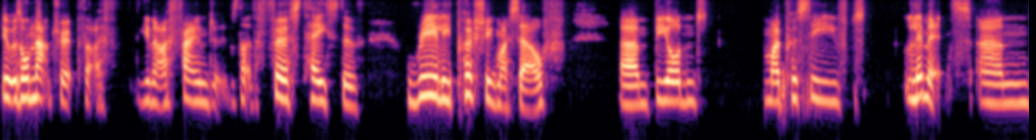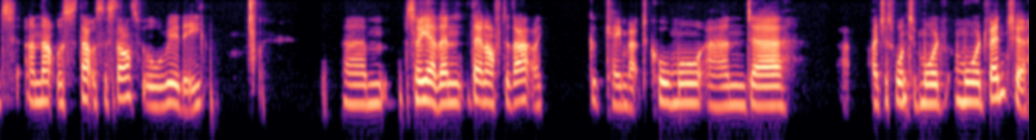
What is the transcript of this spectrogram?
It was on that trip that I you know I found it was like the first taste of really pushing myself um, beyond my perceived limits and and that was that was the start of it all really um, so yeah, then then after that, I came back to Cornwall and uh, I just wanted more more adventure.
